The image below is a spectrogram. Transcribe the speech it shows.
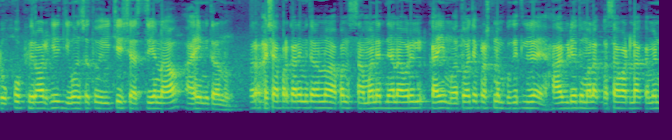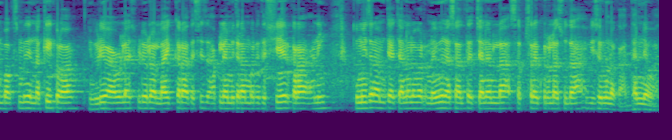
टोकोफेरॉल हे जीवनसत्व ईचे शास्त्रीय नाव आहे मित्रांनो. तर अशा प्रकारे मित्रांनो आपण सामान्य ज्ञानावरील काही महत्त्वाचे प्रश्न बघितलेले आहे. हा व्हिडिओ तुम्हाला कसा वाटला कमेंट बॉक्समध्ये नक्की कळवा. व्हिडिओ आवडल्यास व्हिडिओला लाईक करा तसेच आपल्या मित्रांपर्यंत शेअर करा आणि तुम्ही जर आमच्या चॅनलवर नवीन असाल तर चॅनलला सबस्क्राईब करायला सुद्धा विसरू नका. धन्यवाद.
